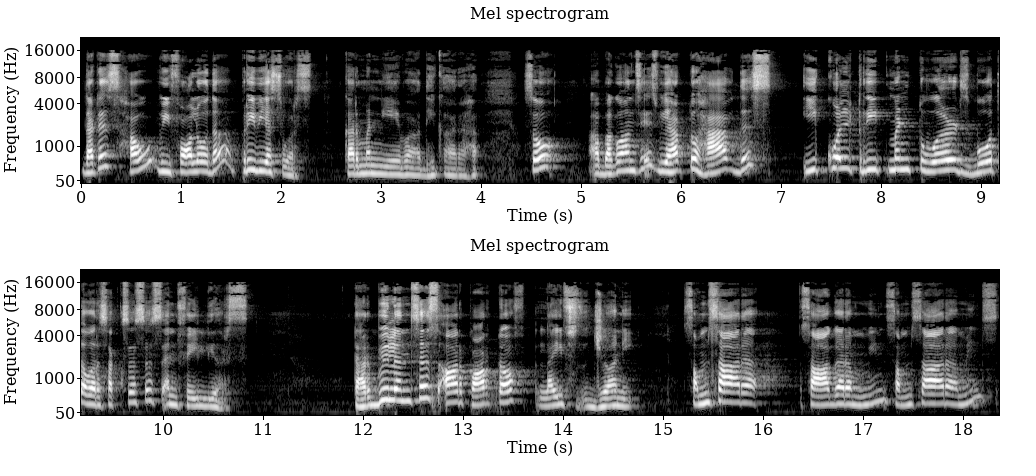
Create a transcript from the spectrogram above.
That is how we follow the previous verse, karmanyeva adhikaraha. So, uh, Bhagavan says we have to have this equal treatment towards both our successes and failures. Turbulences are part of life's journey. Samsara sagaram means samsara means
